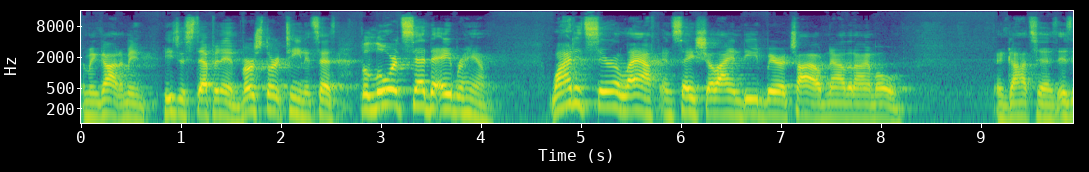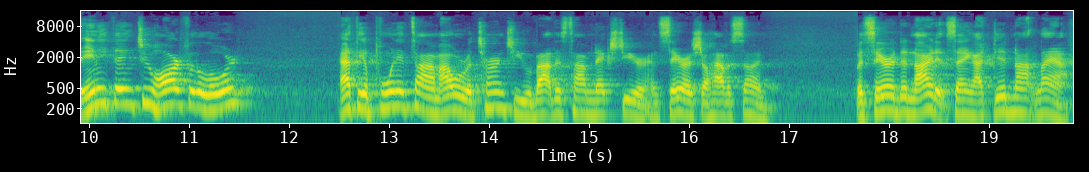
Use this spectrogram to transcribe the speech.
I mean, God, I mean, He's just stepping in. Verse 13, it says, The Lord said to Abraham, Why did Sarah laugh and say, Shall I indeed bear a child now that I am old? And God says, Is anything too hard for the Lord? At the appointed time, I will return to you about this time next year, and Sarah shall have a son. But Sarah denied it, saying, I did not laugh,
